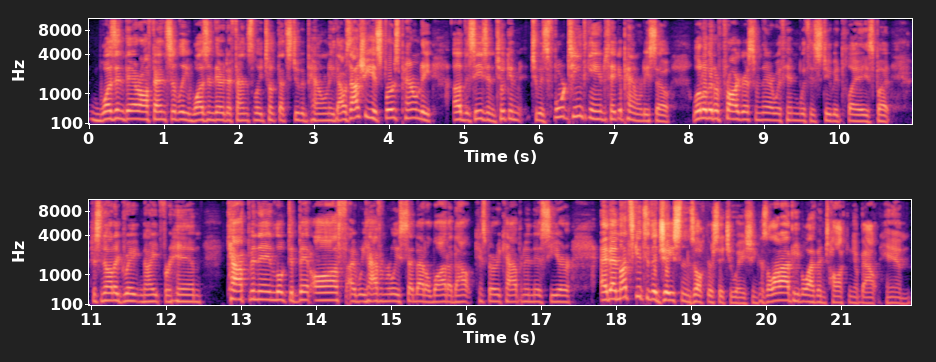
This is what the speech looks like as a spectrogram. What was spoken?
wasn't there offensively, wasn't there defensively, took that stupid penalty. That was actually his first penalty of the season. It took him to his 14th game to take a penalty. So a little bit of progress from there with him with his stupid plays, but just not a great night for him. Kapanen looked a bit off. I, we haven't really said that a lot about Kasperi Kapanen this year. And then let's get to the Jason Zucker situation because a lot of people have been talking about him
